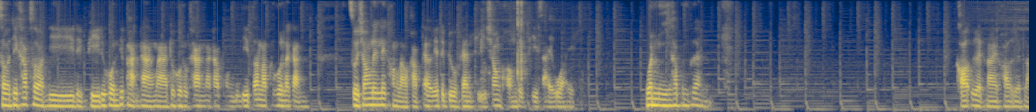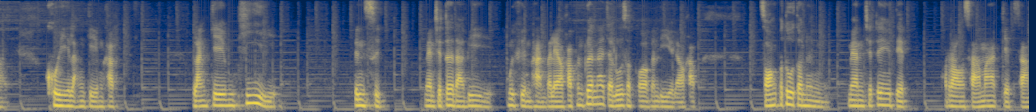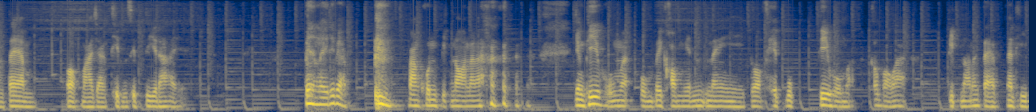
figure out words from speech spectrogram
สวัสดีครับ สวัสดีเด็กผีทุกคนที่ผ่านทางมาทุกคนทุกท่านนะครับ ผมยินดีต้อนรับทุกคนแล้วกัน สู่ช่องเล็กๆของเราครับ LSW Fan ผีช่องของเด็กผีสายอวยวันนี้ครับเพื่อนๆ ขอเอือดหน่อยขอเอือดหน่อย คุยหลังเกมครับ หลังเกมที่เป็นศึกแมนเชสเตอร์ดาร์บี้เมื่อคืนผ่านไปแล้วครับ เพื่อนๆ น่าจะรู้สกอร์กันดีอยู่แล้วครับ 2 ประตูต่อหนึ่งแมนเชสเตอร์ยูไนเต็ด เราสามารถเก็บ 3 แต้มออกมาจากถิ่นซิตี้ได้ เป็นอะไรที่แบบ บางคนปิดนอนแล้วนะ อย่างพี่ผมอะผมไปคอมเมนต์ในตัว Facebook พี่ผมอะก็บอกว่าปิดนอนตั้งแต่นาที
